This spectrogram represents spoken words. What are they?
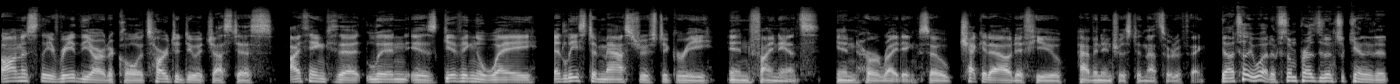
Honestly, read the article. It's hard to do it justice. I think that Lyn is giving away at least a master's degree in finance in her writing. So check it out if you have an interest in that sort of thing. Yeah, tell you what, if some presidential candidate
